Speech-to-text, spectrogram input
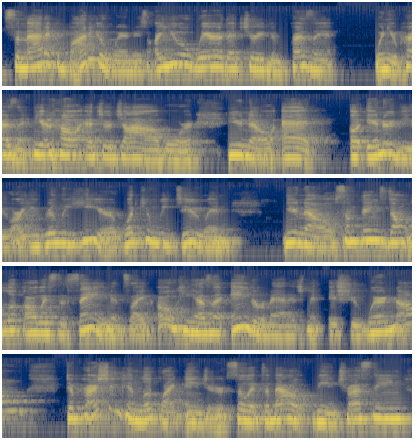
somatic body awareness. Are you aware that you're even present when you're present, you know, at your job or, you know, at an interview. Are you really here? What can we do? And you know, some things don't look always the same. It's like, oh, he has an anger management issue, where no, depression can look like anger. So it's about being trusting,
